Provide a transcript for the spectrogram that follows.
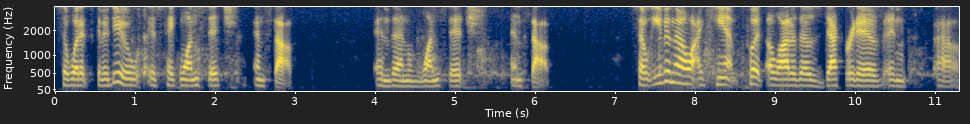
So what it's going to do is take one stitch and stop, and then one stitch and stop. So even though I can't put a lot of those decorative and uh,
